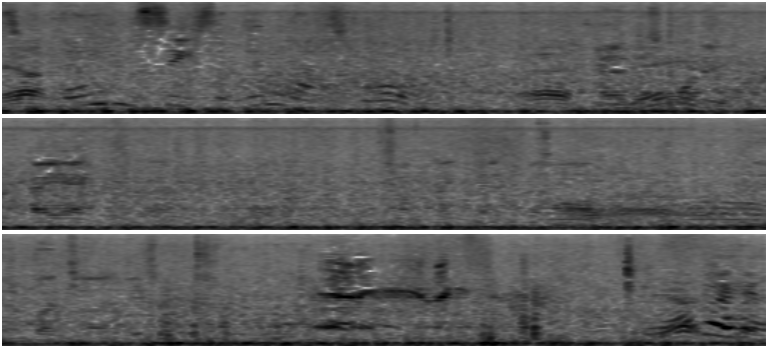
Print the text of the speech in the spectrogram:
Yeah. Now you can see some little ones fall. Go ahead,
